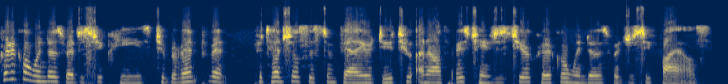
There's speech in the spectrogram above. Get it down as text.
critical Windows registry keys to prevent, prevent potential system failure due to unauthorized changes to your critical Windows registry files.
